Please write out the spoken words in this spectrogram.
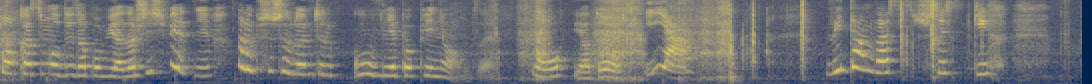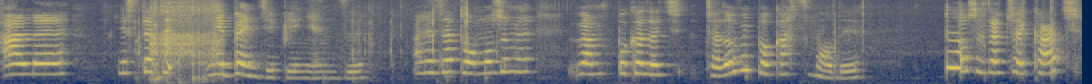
Pokaz mody zapowiada się świetnie, ale przyszedłem tylko głównie po pieniądze. No, ja też. I ja. Witam Was wszystkich, ale niestety nie będzie pieniędzy. Ale za to możemy Wam pokazać czarowy pokaz mody. Proszę zaczekać.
